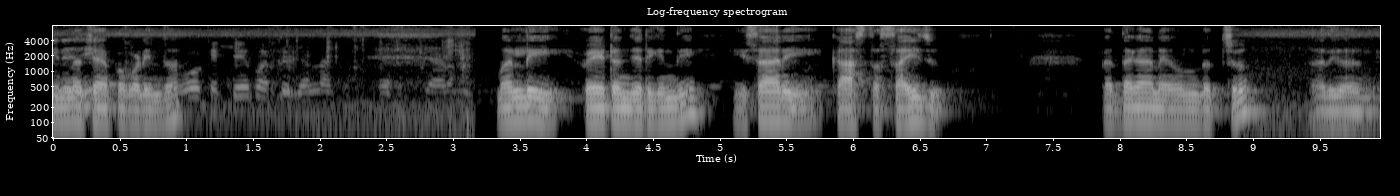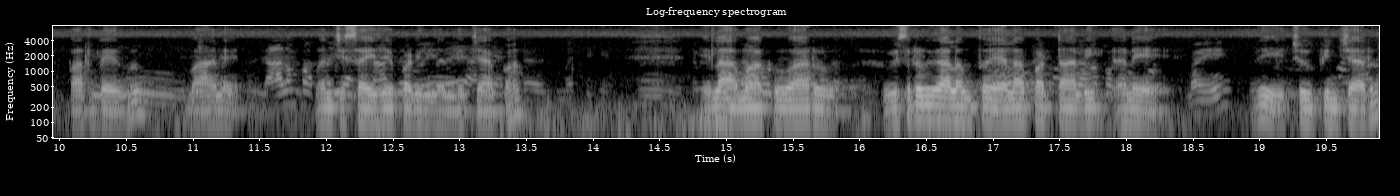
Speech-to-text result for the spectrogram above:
చిన్న చేప పడిందో. మళ్ళీ వేయటం జరిగింది. ఈసారి కాస్త సైజు పెద్దగానే ఉండొచ్చు. అది పర్లేదు బాగానే మంచి సైజే పడిందండి చేప. ఇలా మాకు వారు విసురుగాలంతో ఎలా పట్టాలి అనేది చూపించారు.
